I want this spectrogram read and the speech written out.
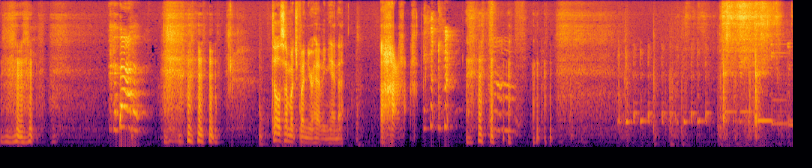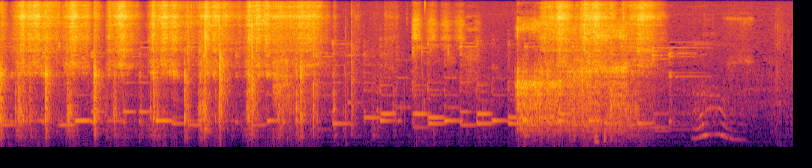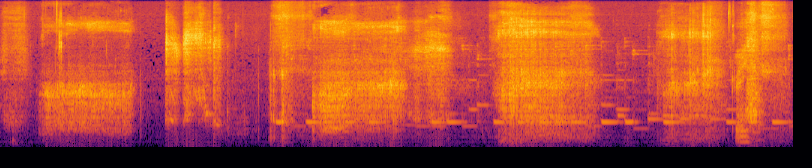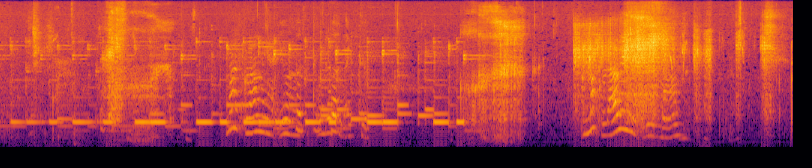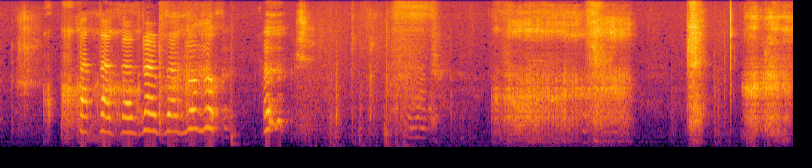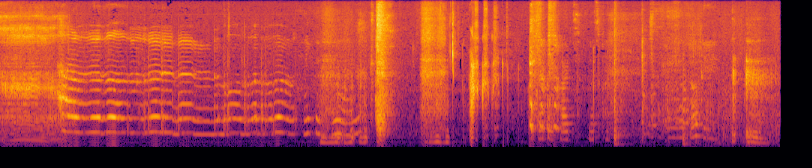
Tell us how much fun you're having, Hannah. Great. I'm not growling at you. I'm Okay.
